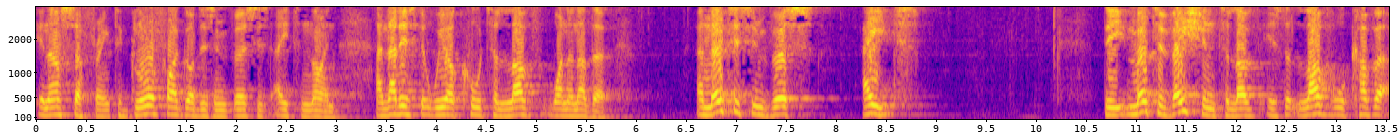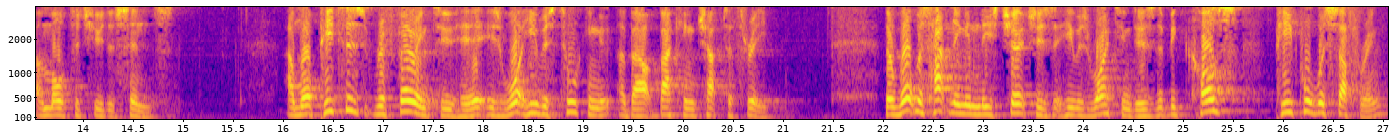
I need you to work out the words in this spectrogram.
in our suffering to glorify God is in verses 8 and 9. And that is that we are called to love one another. And notice in verse 8, the motivation to love is that love will cover a multitude of sins. And what Peter's referring to here is what he was talking about back in chapter 3. That what was happening in these churches that he was writing to is that because people were suffering,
